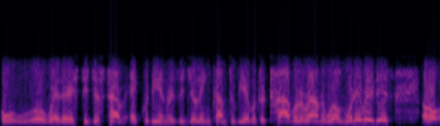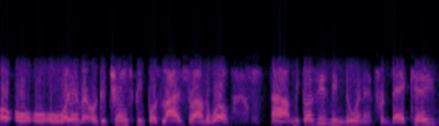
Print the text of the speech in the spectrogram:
or, or whether it's to just have equity and residual income to be able to travel around the world, whatever it is, or, or, or, or whatever, or to change people's lives around the world. Uh, because he's been doing it for decades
